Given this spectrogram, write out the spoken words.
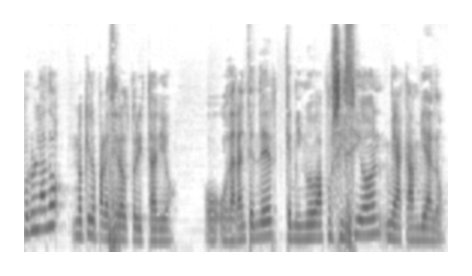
Por un lado, no quiero parecer autoritario o, dar a entender que mi nueva posición me ha cambiado.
